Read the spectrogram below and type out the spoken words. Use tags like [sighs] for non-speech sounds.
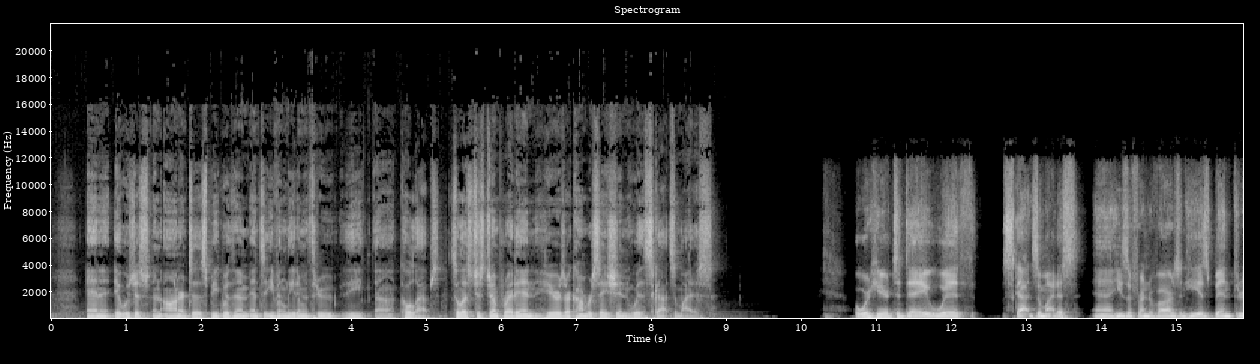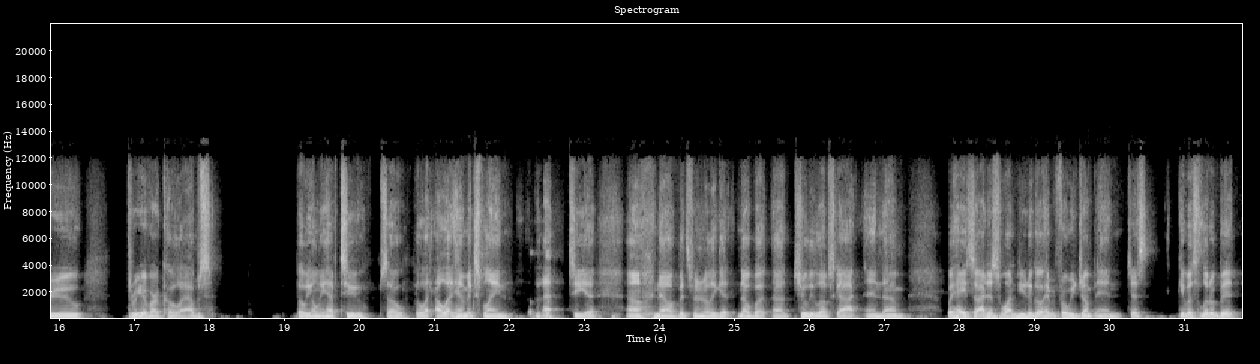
And it was just an honor to speak with him and to even lead him through the uh, collabs. So let's just jump right in. Here's our conversation with Scott Zamitis. We're here today with Scott Zamitis. Uh, he's a friend of ours, and he has been through three of our collabs, but we only have two. So let, I'll let him explain that to you. Uh, no, it's been really good. No, but uh, truly love Scott. And um, but hey, so I just wanted you to go ahead before we jump in. Just give us a little bit.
